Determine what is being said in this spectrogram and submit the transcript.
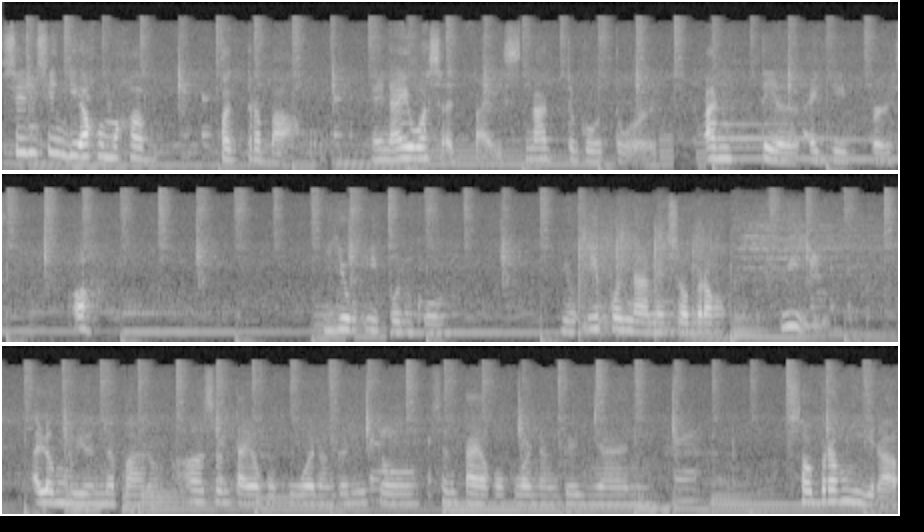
Since hindi ako makapagtrabaho, and I was advised not to go to work until I gave birth. Oh, yung ipon ko, yung ipon namin sobrang free. Alam mo yun na parang, ah, saan tayo kukuha ng ganito? Saan tayo kukuha ng ganyan? Sobrang hirap.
